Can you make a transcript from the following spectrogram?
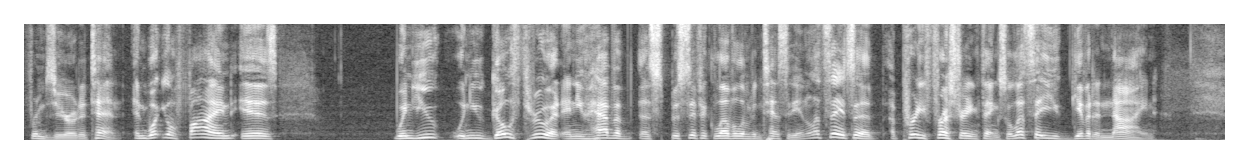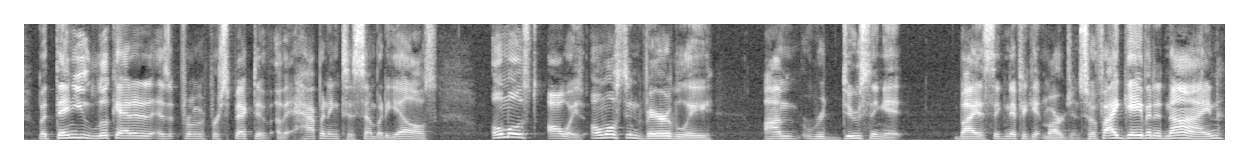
from zero to 10. And what you'll find is when you when you go through it and you have a, a specific level of intensity, and let's say it's a, a pretty frustrating thing. So let's say you give it a nine, but then you look at it as from a perspective of it happening to somebody else, almost always, almost invariably, I'm reducing it by a significant margin. So if I gave it a nine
